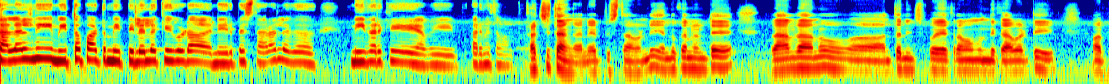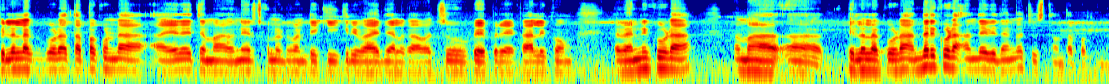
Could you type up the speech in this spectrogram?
కళల్ని మీతో పాటు మీ పిల్లలకి కూడా నేర్పిస్తారా? లేదా మీ వరకే అవి పరిమితం ఖచ్చితంగా నేర్పిస్తామండి. ఎందుకనంటే రాను రాను అంతరించిపోయే క్రమం ఉంది కాబట్టి మా పిల్లలకు కూడా తప్పకుండా ఏదైతే మా నేర్చుకున్నటువంటి కీకిరి వాయిద్యాలు కావచ్చు పేపరే కాలికం ఇవన్నీ కూడా మా పిల్లలకు కూడా అందరికి కూడా అందే విధంగా చూస్తాం తప్పకుండా.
